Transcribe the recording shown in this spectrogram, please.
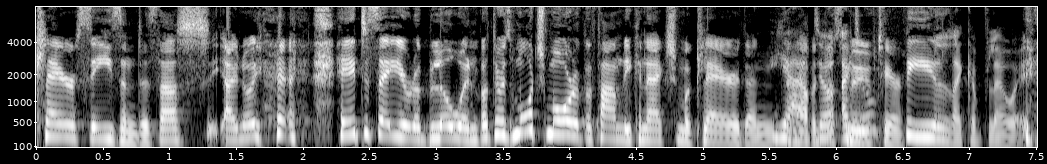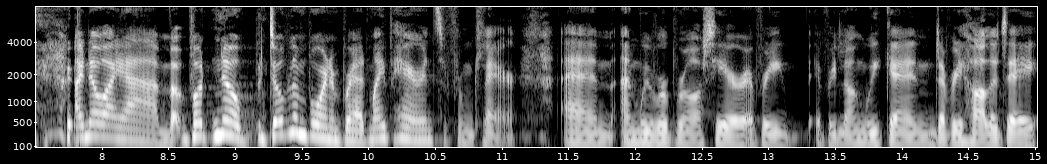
Clare seasoned. Is that? I know. hate to say you're a blow-in, but there's much more of a family connection with Clare than, than Yeah, I having don't, just I don't here. feel like a blow-in. I know I am, but no, Dublin born and bred. My parents are from Clare, um, and we were brought here every every long weekend, every holiday.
